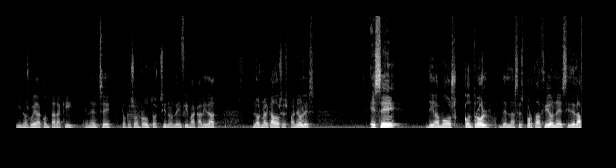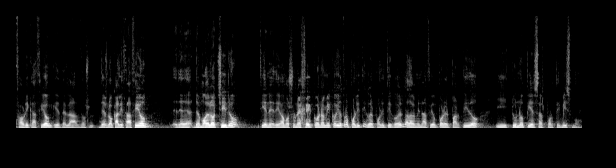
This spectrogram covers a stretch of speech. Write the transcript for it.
y nos voy a contar aquí en Elche lo que son productos chinos de ínfima calidad, los mercados españoles. Ese, digamos, control de las exportaciones y de la fabricación y de la deslocalización del modelo chino tiene, digamos, un eje económico y otro político. El político es la dominación por el partido y tú no piensas por ti mismo.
